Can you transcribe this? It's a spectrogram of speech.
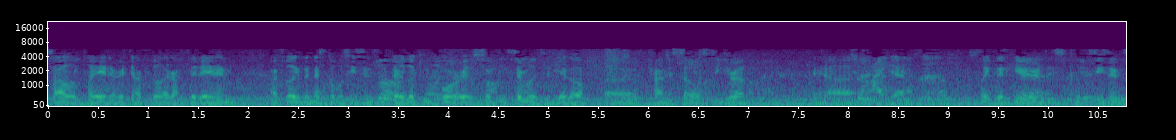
style of play and everything, I feel like I fit in, and I feel like the next couple seasons, what they're looking for is something similar to Diego, uh, trying to sell us to Europe. And uh, yeah, let's play good here these couple seasons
